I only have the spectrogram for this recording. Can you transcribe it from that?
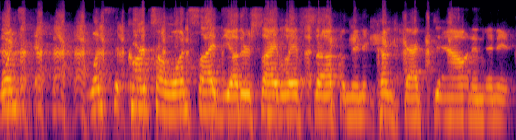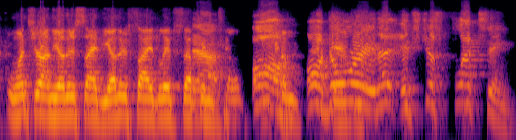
Once once the cart's on one side, the other side lifts up, and then it comes back down, and then it once you're on the other side, the other side lifts up Yeah. until Oh, oh, don't worry. That it's just flexing.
